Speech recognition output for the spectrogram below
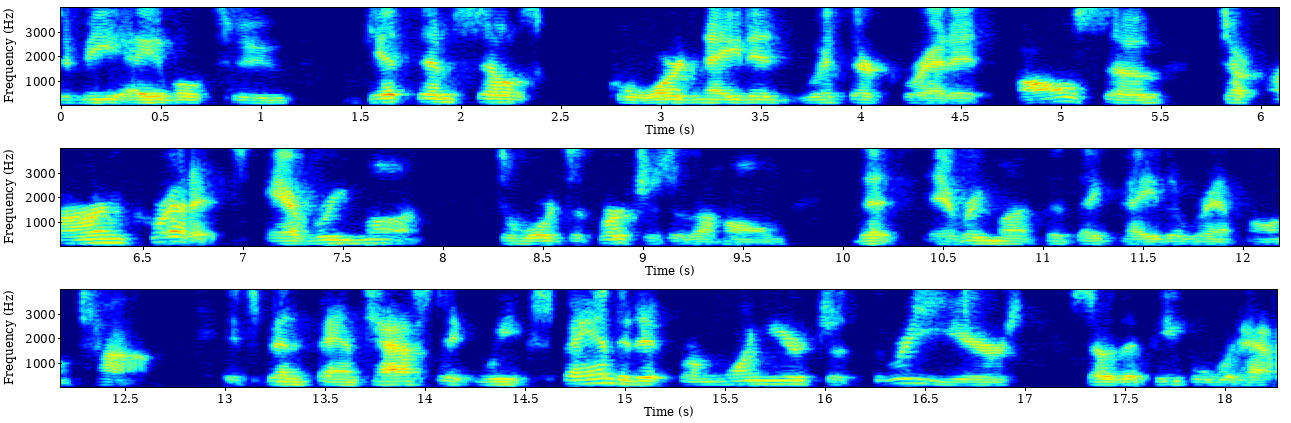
to be able to get themselves coordinated with their credit, also to earn credits every month towards the purchase of the home that every month that they pay the rent on time. It's been fantastic. We expanded it from one year to three years so that people would have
